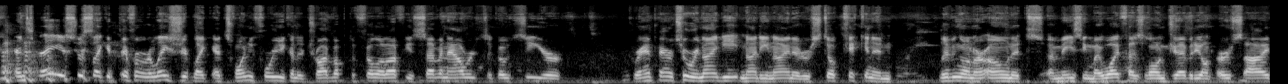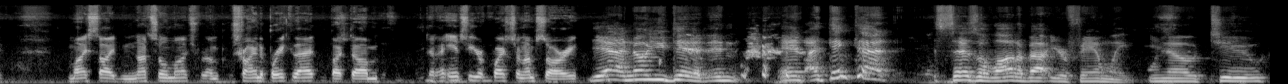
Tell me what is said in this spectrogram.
and today it's just like a different relationship. Like at 24, you're going to drive up to Philadelphia seven hours to go see your grandparents who are 98 and 99 and are still kicking and living on our own. It's amazing. My wife has longevity on her side. My side, not so much. I'm trying to break that. But um, did I answer your question? I'm sorry. Yeah, no, you did. And and I think that says a lot about your family, you know, to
